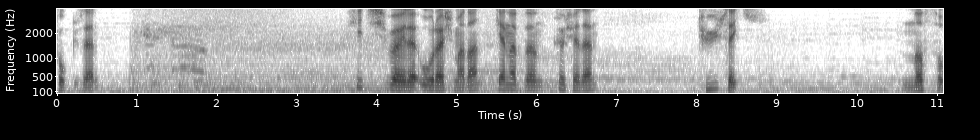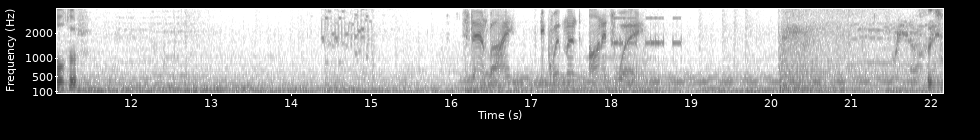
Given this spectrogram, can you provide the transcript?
Çok güzel. Hiç böyle uğraşmadan kenardan köşeden tüysek nasıl olur? Equipment on its way. Sıç.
